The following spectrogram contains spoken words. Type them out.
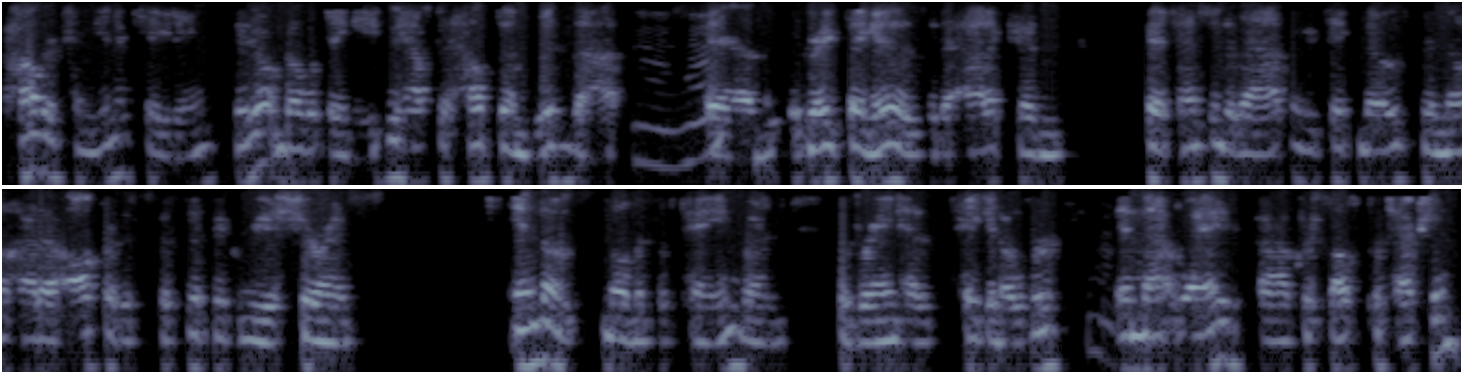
how they're communicating. They don't know what they need. We have to help them with that. Mm-hmm. And the great thing is that the addict can pay attention to that and we take notes and know how to offer the specific reassurance in those moments of pain when the brain has taken over mm-hmm. in that way uh, for self-protection.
